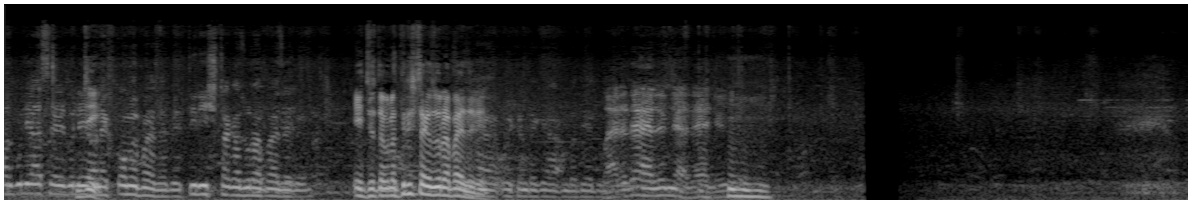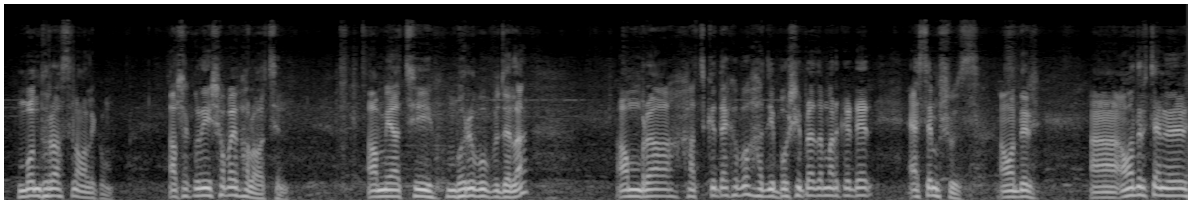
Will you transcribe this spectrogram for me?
অফারগুলি আছে এগুলি অনেক কমে পাওয়া যাবে। তিরিশ টাকা জোড়া পাওয়া যাবে। এই জুতাগুলো তিরিশ টাকা জোড়া পাই যাবে? হ্যাঁ ওইখান থেকে আমরা দিয়ে দেবো। বন্ধুরা আসসালামু আলাইকুম। আশা করি সবাই ভালো আছেন। আমি আছি ভৈরব উপজেলা। আমরা আজকে দেখাবো হাজি বসি প্লাজা মার্কেটের এস এম শুজ আমাদের আমাদের চ্যানেলের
